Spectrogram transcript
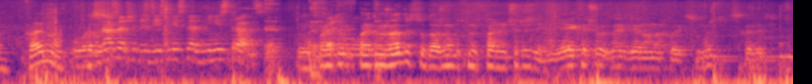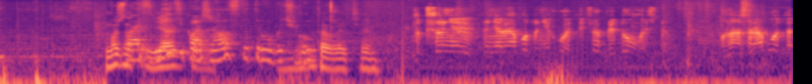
секретарь. туда, правильно? У нас вообще-то здесь местная администрация. по этому же адресу должно быть муниципальное учреждение. Я и хочу узнать, где оно находится. Можете сказать? Можно Возьмите, пожалуйста, трубочку. Давайте. Тут что не, не работу не ходит, ты что придумаешь-то? У нас работа,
